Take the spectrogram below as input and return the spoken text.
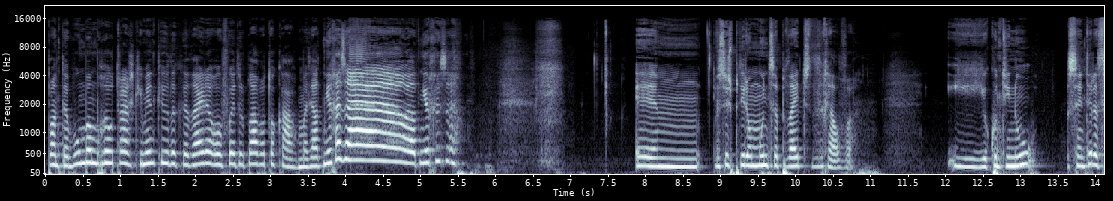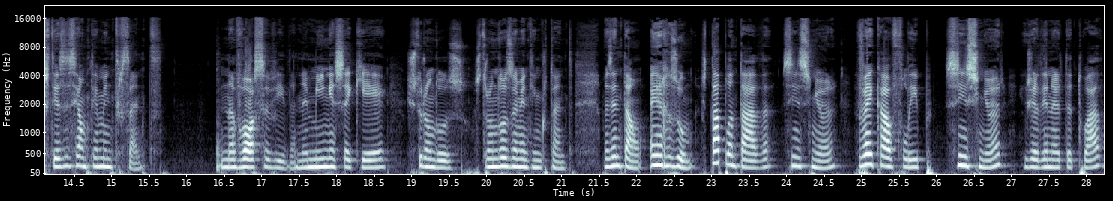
pronto, a Bumba morreu tragicamente, caiu da cadeira ou foi atropelada ao autocarro. Mas ela tinha razão! Ela tinha razão! Um, vocês pediram muitos updates de relva. E eu continuo sem ter a certeza se é um tema interessante na vossa vida. Na minha, sei que é estrondoso, estrondosamente importante. Mas então, em resumo, está plantada, sim senhor, veio cá o Felipe, sim senhor, o jardineiro tatuado.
